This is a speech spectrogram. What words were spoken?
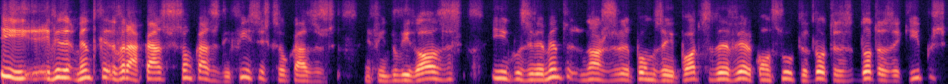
E, evidentemente, que haverá casos, são casos difíceis, que são casos, enfim, duvidosos, e, inclusivamente, nós pomos a hipótese de haver consulta de outras, de outras equipes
